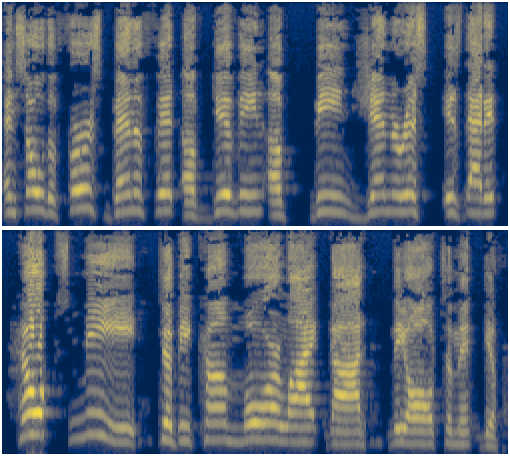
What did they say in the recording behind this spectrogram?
And so the first benefit of giving, of being generous, is that it helps me to become more like God, the ultimate giver.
